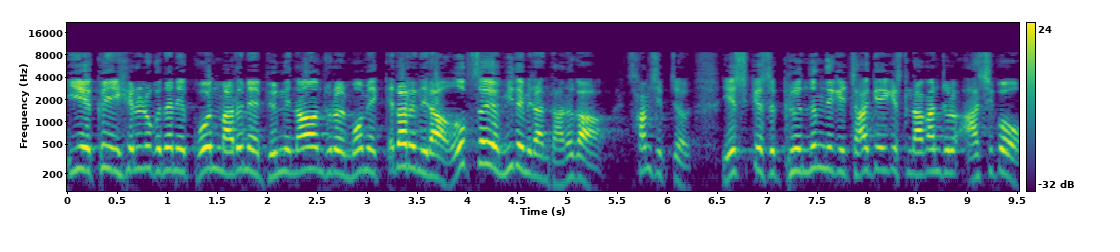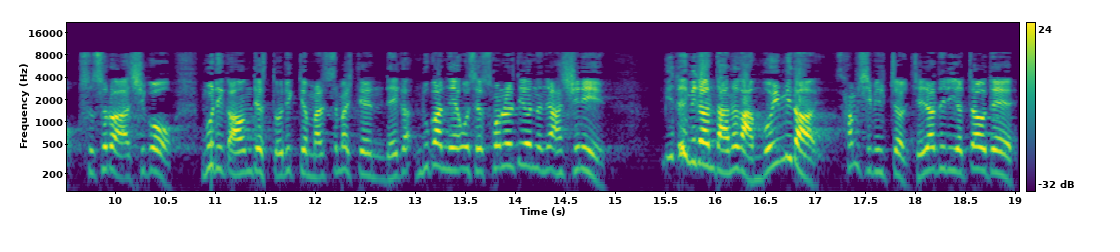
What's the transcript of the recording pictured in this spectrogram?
이에 그의 혈로 그더니 곧 마름에 병이 나은 줄을 몸에 깨달으니라 없어요. 믿음이란 단어가 30절. 예수께서 그 능력이 자기에게서 나간 줄 아시고 스스로 아시고 무리 가운데서 돌이켜 말씀하실 때 내가 누가 내 옷에 손을 떼었느냐 하시니 믿음이란 단어가 안 보입니다. 31절 제자들이 여짜오되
